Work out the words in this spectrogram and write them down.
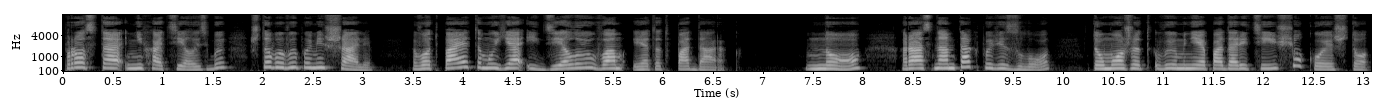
Просто не хотелось бы, чтобы вы помешали. Вот поэтому я и делаю вам этот подарок. Но, раз нам так повезло, то, может, вы мне подарите еще кое-что,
